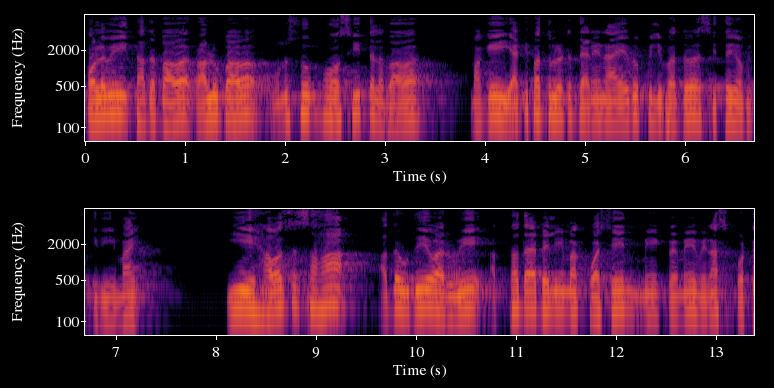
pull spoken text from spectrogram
පොළවේ තද බව, රළු බව, උණුසුම් හෝ සීතල බව මගේ යටිපතුලට දැනෙන අයුරු පිළිබඳව සිත යොමු කිරීමයි. ඊයේ හවස සහ අද උදේවරුේ අත්හදා බැලීමක් වශයෙන් මේ ක්‍රමය වෙනස් කොට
